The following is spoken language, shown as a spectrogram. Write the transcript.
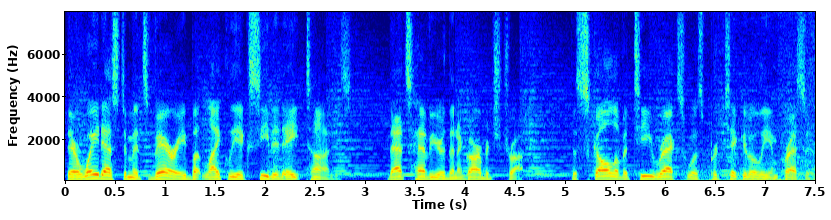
Their weight estimates vary but likely exceeded 8 tons. That's heavier than a garbage truck. The skull of a T-Rex was particularly impressive.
